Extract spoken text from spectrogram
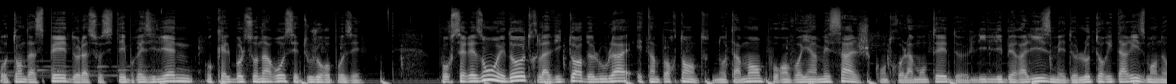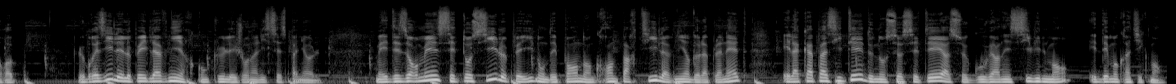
Autant d'aspects de la société brésilienne auxquels Bolsonaro s'est toujours opposé. Pour ces raisons et d'autres, la victoire de Lula est importante, notamment pour envoyer un message contre la montée de l'illibéralisme et de l'autoritarisme en Europe. Le Brésil est le pays de l'avenir, concluent les journalistes espagnols. Mais désormais, c'est aussi le pays dont dépendent en grande partie l'avenir de la planète et la capacité de nos sociétés à se gouverner civilement et démocratiquement.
